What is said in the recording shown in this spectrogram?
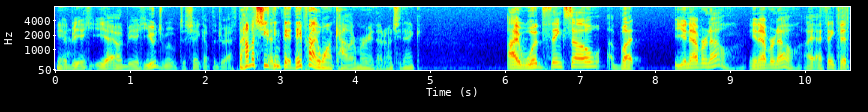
Yeah. it'd be a, yeah, it would be a huge move to shake up the draft. But how much do you And- think they they probably want Kyler Murray though? Don't you think? I would think so, but you never know. You never know. I, I think that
